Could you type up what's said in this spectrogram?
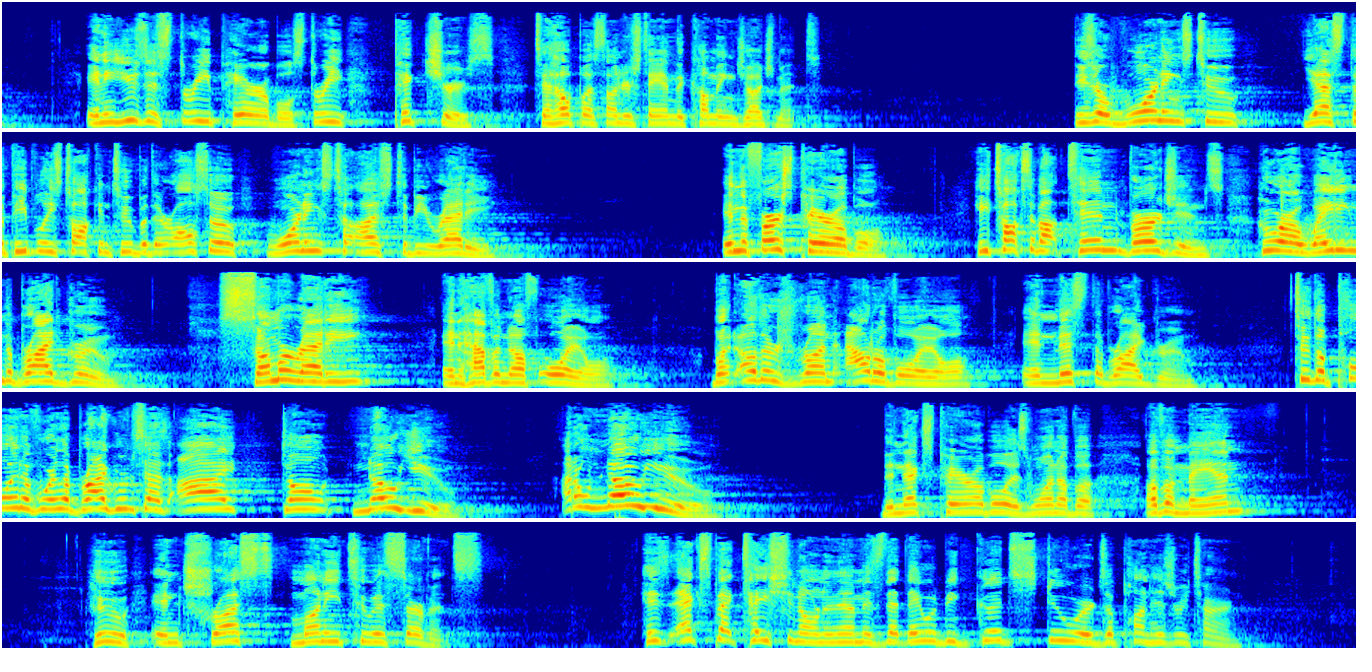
and he uses three parables, three pictures to help us understand the coming judgment. These are warnings to, yes, the people he's talking to, but they're also warnings to us to be ready. In the first parable, he talks about 10 virgins who are awaiting the bridegroom. Some are ready and have enough oil, but others run out of oil and miss the bridegroom. To the point of where the bridegroom says, I don't know you. I don't know you. The next parable is one of a, of a man who entrusts money to his servants. His expectation on them is that they would be good stewards upon his return.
